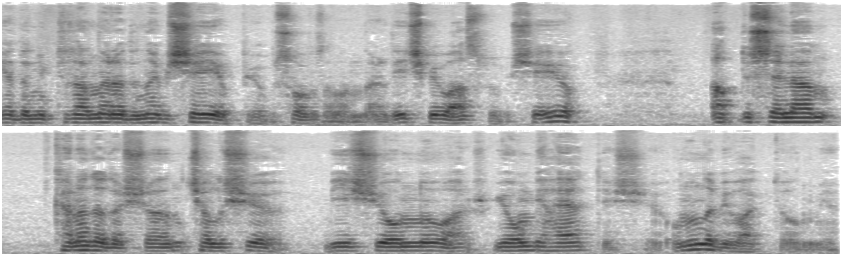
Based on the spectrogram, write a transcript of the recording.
Ya da nüktedanlar adına bir şey yapıyor bu son zamanlarda. Hiçbir vasfı bir şey yok. Abdüsselam Kanada'da şu an çalışıyor. Bir iş yoğunluğu var. Yoğun bir hayat yaşıyor. Onun da bir vakti olmuyor.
